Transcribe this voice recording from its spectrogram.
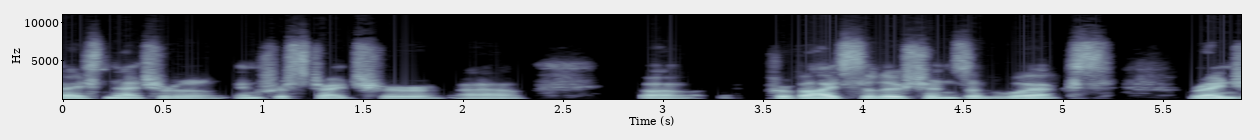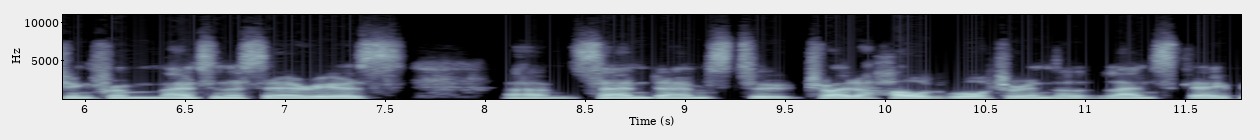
based natural infrastructure uh, uh, provides solutions and works ranging from mountainous areas, um, sand dams to try to hold water in the landscape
